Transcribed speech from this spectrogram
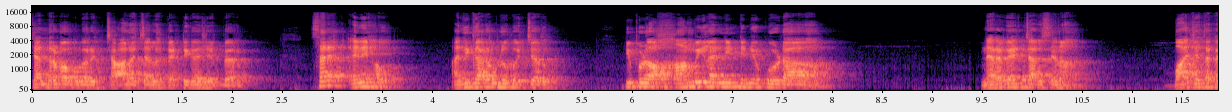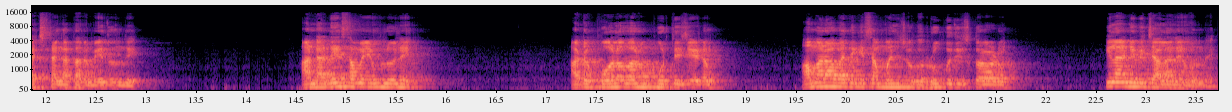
చంద్రబాబు గారు చాలా చాలా గట్టిగా చెప్పారు. సరే ఎనీహౌ అధికారంలోకి వచ్చారు. ఇప్పుడు ఆ హామీలన్నింటినీ కూడా నెరవేర్చాల్సిన బాధ్యత ఖచ్చితంగా తన మీద ఉంది. అండ్ అదే సమయంలోనే అటు పోలవరం పూర్తి చేయడం అమరావతికి సంబంధించి ఒక రూపు తీసుకురావడం ఇలాంటివి చాలానే ఉన్నాయి.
